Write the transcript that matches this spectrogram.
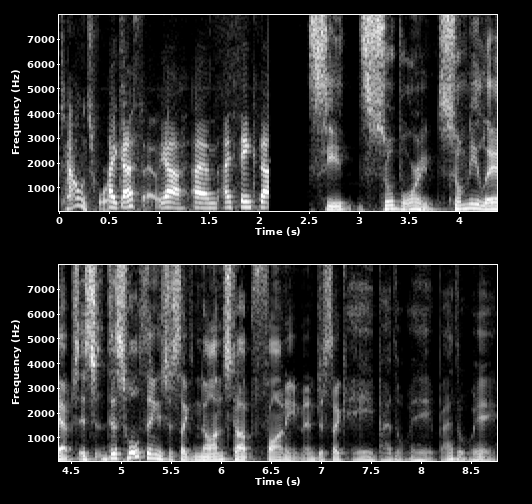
talents for it. I guess so. Yeah. Um, I think that See, so boring. So many layups. It's this whole thing is just like nonstop fawning and just like, hey, by the way, by the way.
